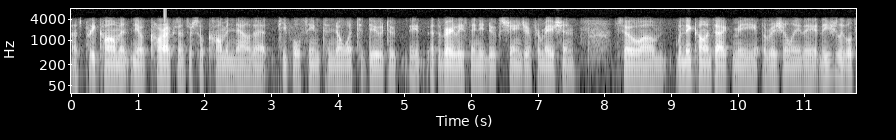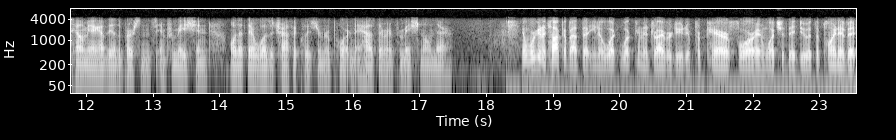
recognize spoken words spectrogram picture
Uh, it's pretty common. You know, car accidents are so common now that people seem to know what to do. To they, at the very least, they need to exchange information. So um, when they contact me originally, they, they usually will tell me I have the other person's information or that there was a traffic collision report and it has their information on there. And we're going to talk about that. You know, what what can a driver do to prepare for, and what should they do at the point of it?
